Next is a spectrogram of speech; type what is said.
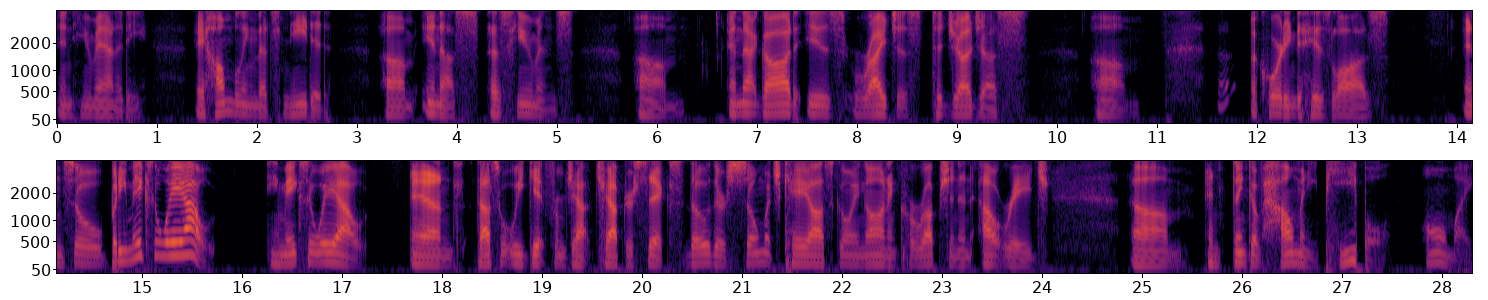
in humanity, a humbling that's needed um, in us as humans, um, and that God is righteous to judge us um, according to His laws? And so, but he makes a way out. He makes a way out. And that's what we get from chapter 6. Though there's so much chaos going on and corruption and outrage, um, and think of how many people. Oh my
